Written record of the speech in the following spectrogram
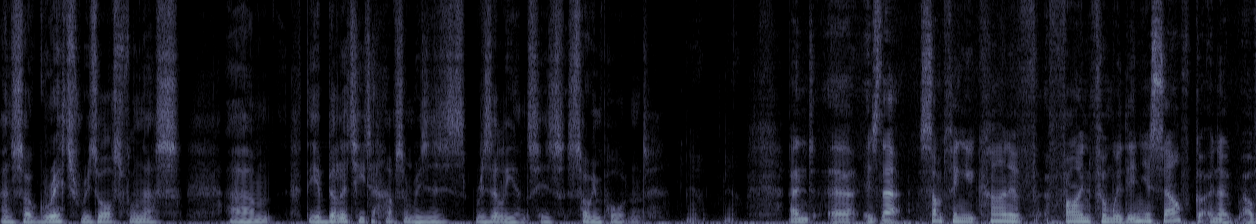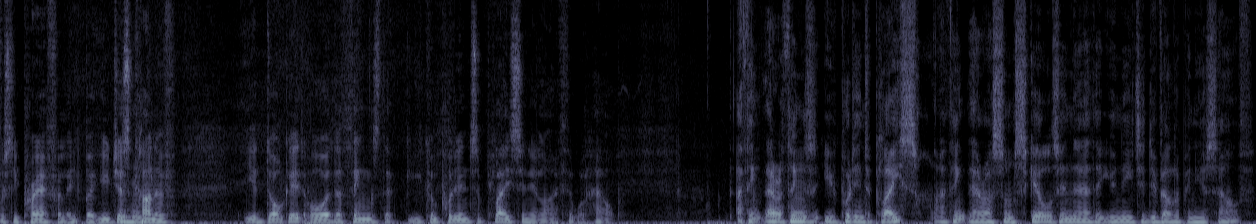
And so, grit, resourcefulness, um, the ability to have some res- resilience is so important. Yeah, yeah. And uh, is that something you kind of find from within yourself? Got, you know, obviously prayerfully, but you just mm-hmm. kind of you're dogged, or the things that you can put into place in your life that will help? I think there are things that you put into place. I think there are some skills in there that you need to develop in yourself.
